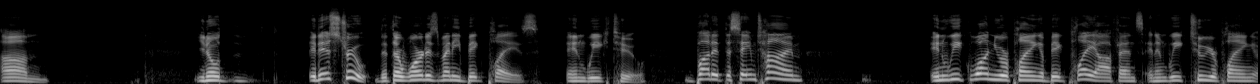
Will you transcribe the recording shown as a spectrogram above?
Um, you know, it is true that there weren't as many big plays in week two. But at the same time, in week one, you were playing a big play offense, and in week two, you're playing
